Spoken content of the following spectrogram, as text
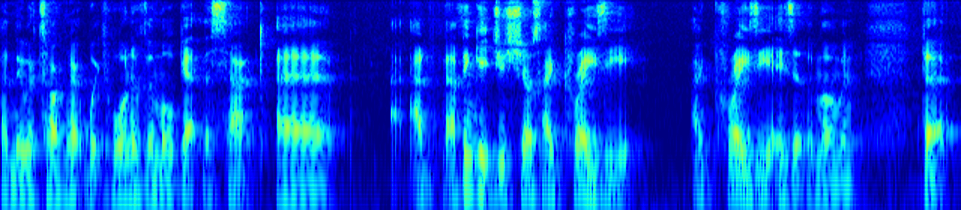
and they were talking about which one of them will get the sack. Uh, I, I think it just shows how crazy how crazy it is at the moment that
